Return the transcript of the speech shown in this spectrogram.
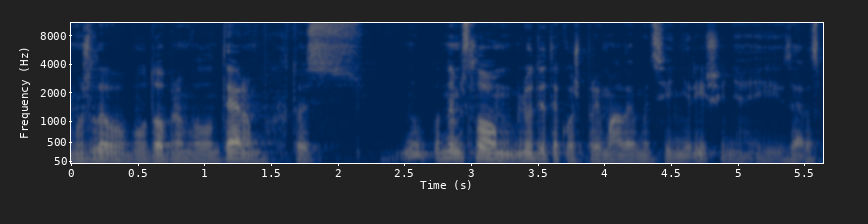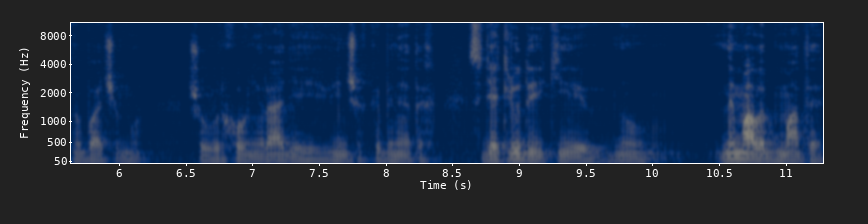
можливо, був добрим волонтером, хтось. Ну, одним словом, люди також приймали емоційні рішення, і зараз ми бачимо, що в Верховній Раді і в інших кабінетах сидять люди, які ну, не мали б мати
